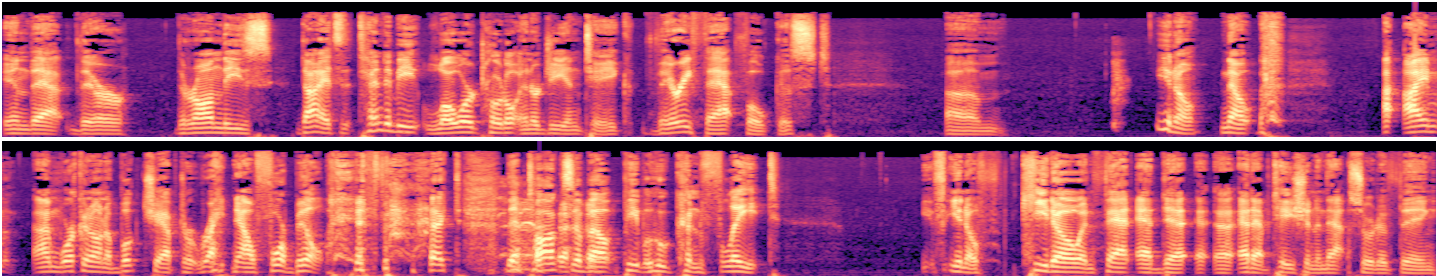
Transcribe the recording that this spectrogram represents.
in that they're they're on these diets that tend to be lower total energy intake, very fat focused. Um, you know, now I'm I'm working on a book chapter right now for Bill, in fact, that talks about people who conflate, you know, keto and fat ad- adaptation and that sort of thing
